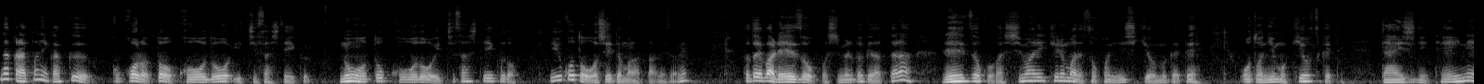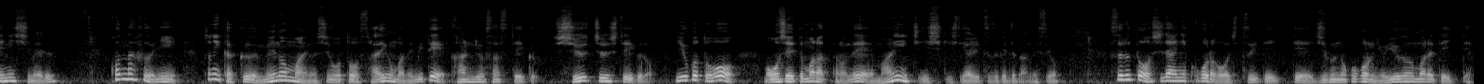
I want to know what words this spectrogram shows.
だからとにかく心と行動を一致させていく。脳と行動を一致させていくということを教えてもらったんですよね。例えば冷蔵庫を閉めるときだったら、冷蔵庫が閉まりきるまでそこに意識を向けて、音にも気をつけて、大事に丁寧に閉める。こんな風に、とにかく目の前の仕事を最後まで見て完了させていく、集中していくということを教えてもらったので、毎日意識してやり続けてたんですよ。すると、次第に心が落ち着いていって、自分の心に余裕が生まれていって、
